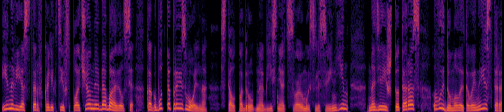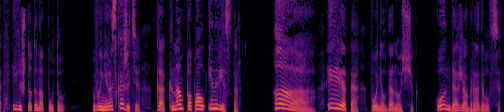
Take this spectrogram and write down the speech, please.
инвестор в коллектив сплоченный добавился, как будто произвольно, стал подробно объяснять свою мысль свиньин, надеясь, что Тарас выдумал этого инвестора или что-то напутал. Вы не расскажете, как к нам попал инвестор? «А, это!» — понял доносчик. Он даже обрадовался.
